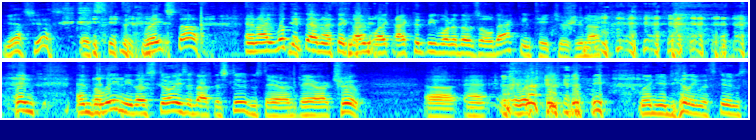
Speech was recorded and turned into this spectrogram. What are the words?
Yes, yes. It's, it's great stuff. And I look at that and I think I'm like I could be one of those old acting teachers, you know. and and believe me, those stories about the students they are they are true. Uh, and when you're dealing with students,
